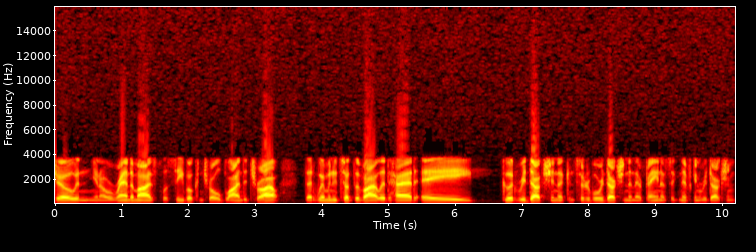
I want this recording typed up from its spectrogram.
show in you know a randomized placebo-controlled blinded trial that women who took the Violet had a good reduction, a considerable reduction in their pain, a significant reduction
